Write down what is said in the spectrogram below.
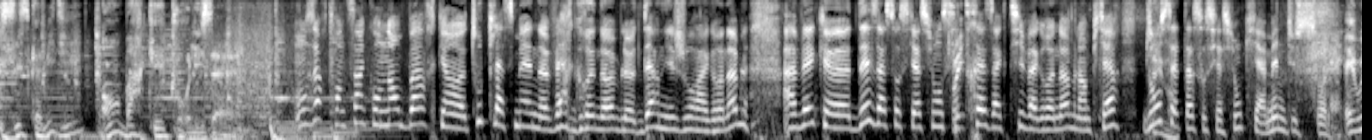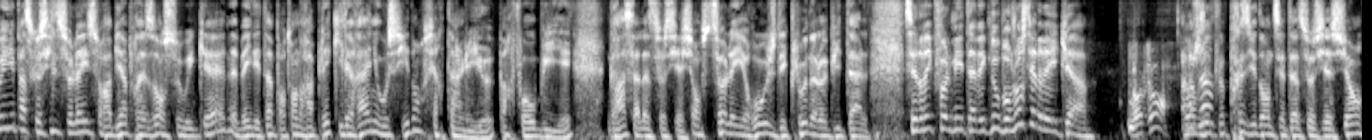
Jusqu'à midi, embarquez pour l'Isère. 11h35, on embarque hein, toute la semaine vers Grenoble, dernier jour à Grenoble, avec euh, des associations aussi Oui. très actives à Grenoble, hein, Pierre, dont Absolument. cette association qui amène du soleil. Et oui, parce que si le soleil sera bien présent ce week-end, eh il est important de rappeler qu'il règne aussi dans certains lieux, parfois oubliés, grâce à l'association Soleil Rouge des clowns à l'hôpital. Cédric Folmy est avec nous. Bonjour Cédric. Bonjour. Alors Bonjour. vous êtes le président de cette association.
